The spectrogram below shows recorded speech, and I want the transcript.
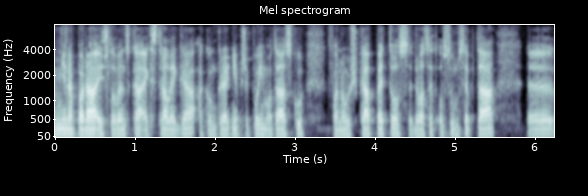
mě napadá i slovenská extraliga a konkrétně připojím otázku fanouška Petos 28 se ptá, eh,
